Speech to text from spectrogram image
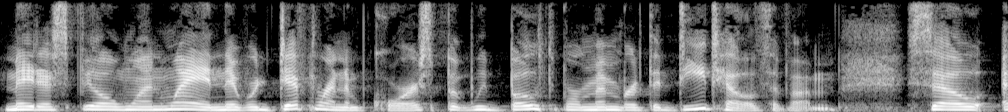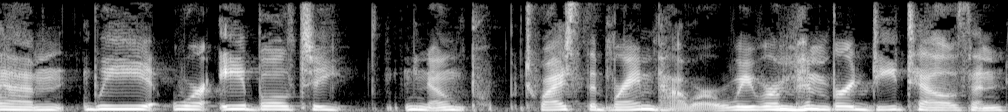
made us feel one way, and they were different, of course, but we both remembered the details of them. So um, we were able to you know twice the brain power. We remembered details and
